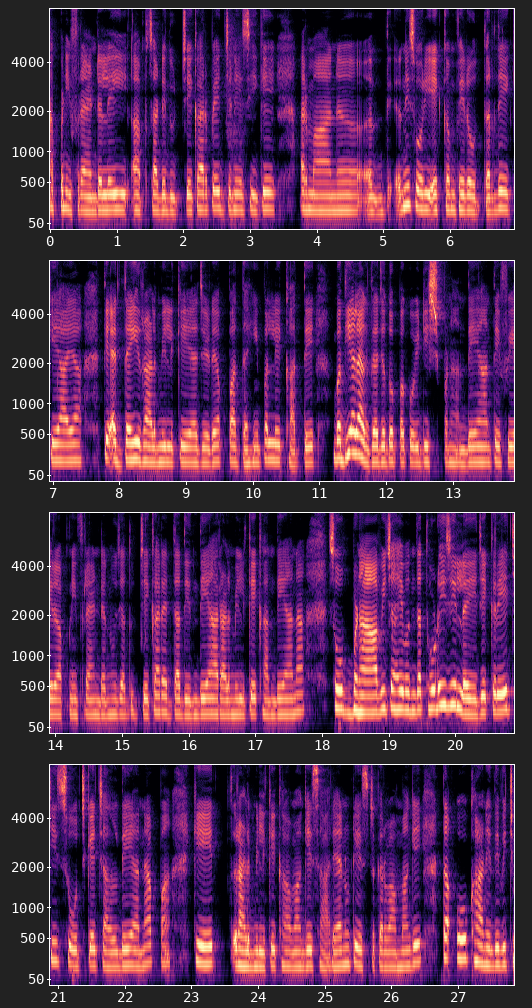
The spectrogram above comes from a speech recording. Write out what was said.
ਆਪਣੀ ਫਰੈਂਡ ਲਈ ਆਪ ਸਾਡੇ ਦੂਜੇ ਘਰ ਭੇਜਣੇ ਸੀਗੇ। ਅਰਮਾਨ ਨਹੀਂ ਸੋਰੀ ਏਕਮ ਫਿਰ ਉੱਧਰ ਦੇ ਕੇ ਆਇਆ ਅਤੇ ਇੱਦਾਂ ਹੀ ਰਲ ਮਿਲ ਕੇ ਆ ਜਿਹੜੇ ਆਪਾਂ ਦਹੀਂ ਭੱਲੇ ਖਾਧੇ। ਵਧੀਆ ਲੱਗਦਾ ਜਦੋਂ ਆਪਾਂ ਕੋਈ ਡਿਸ਼ ਬਣਾਉਂਦੇ ਹਾਂ ਤੇ ਫਿਰ ਆਪਣੀ ਫਰੈਂਡ ਨੂੰ ਜਾਂ ਦੂਜੇ ਘਰ ਇੱਦਾਂ ਦਿੰਦੇ ਹਾਂ, ਰਲ ਮਿਲ ਕੇ ਖਾਂਦੇ ਹਾਂ ਨਾ। ਸੋ ਬਣਾ ਵੀ ਚਾਹੇ ਬੰਦਾ ਥੋੜ੍ਹੀ ਜਿਹੀ ਲਏ, ਜੇਕਰ ਇਹ ਚੀਜ਼ ਸੋਚ ਕੇ ਚੱਲਦੇ ਆ ਨਾ ਆਪਾਂ ਕਿ ਰਲ ਮਿਲ ਕੇ ਖਾਵਾਂਗੇ, ਸਾਰਿਆਂ ਨੂੰ ਟੇਸਟ ਕਰਵਾਵਾਂਗੇ, ਤਾਂ ਉਹ ਖਾਣੇ ਦੇ ਵਿੱਚ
